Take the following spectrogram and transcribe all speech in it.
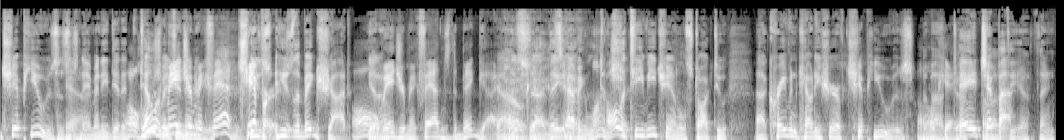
Chip Hughes is his name, and he did a Oh, who's television Major interview. McFadden? Chipper. He's, he's the big shot. Oh, you know. Major McFadden's the big guy. Yeah, this, uh, they, He's having lunch. All the TV channels talk to uh, Craven County Sheriff Chip Hughes about, okay. uh, Hey, about the uh, thing.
